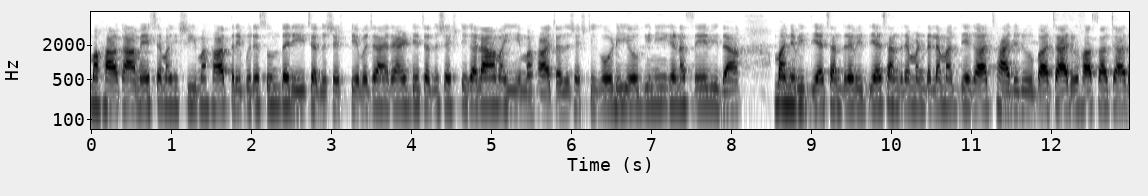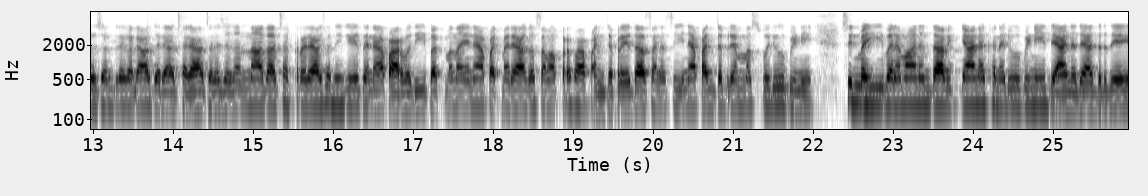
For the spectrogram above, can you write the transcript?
മഹാകാമേശ മഹിഷി മഹാത്രിപുരസുന്ദരി ചതുഷ്ഠ്യപചാരാഢ്യ ചതുഷ്ഠി കലാമയി മഹാചതുഷ്ഠി കോടി യോഗിനി ഗണസേവിത മനുവിദ്യ ചന്ദ്രവിദ്യ ചന്ദ്രമണ്ഡല മധ്യക ചാരുരൂപ ചാരുഹാസ ചാരുചന്ദ്രകലാധര ചരാചര ജഗന്നാഥ ചക്രരാജ നികേതന പാർവതി പത്മനയന പത്മരാഗ സമപ്രഭ പഞ്ചപ്രേത സനസീന പഞ്ചബ്രഹ്മസ്വരൂപിണി ചിന്മയി പരമാനന്ദ വിജ്ഞാന ഘനരൂപിണി ധ്യാനദാതൃതേയ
